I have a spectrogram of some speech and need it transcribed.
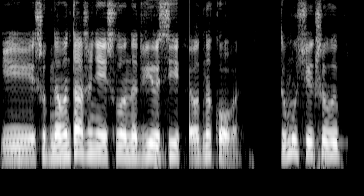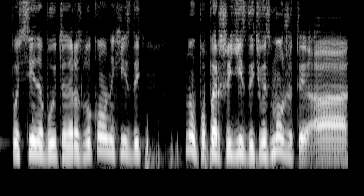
і щоб навантаження йшло на дві осі однакове. Тому що якщо ви постійно будете на розблокованих їздити, ну, по-перше, їздити ви зможете, а...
